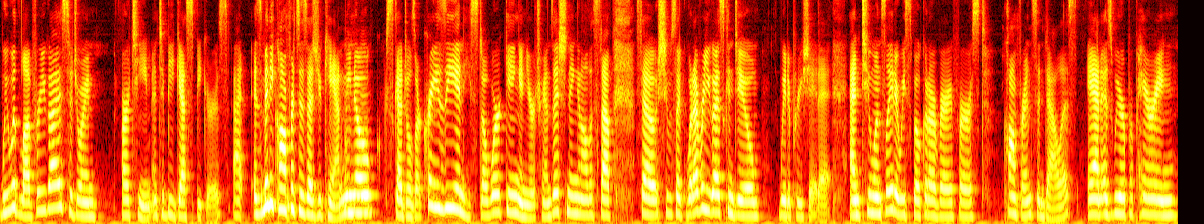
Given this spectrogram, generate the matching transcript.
We would love for you guys to join our team and to be guest speakers at as many conferences as you can. We know mm-hmm. schedules are crazy and he's still working and you're transitioning and all this stuff. So she was like, Whatever you guys can do, we'd appreciate it. And two months later, we spoke at our very first conference in Dallas. And as we were preparing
